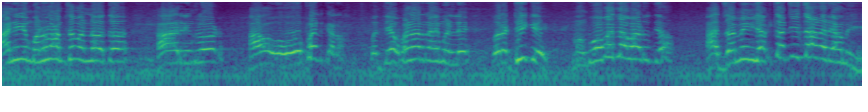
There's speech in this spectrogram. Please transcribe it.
आणि म्हणून आमचं म्हणणं होतं हा रिंग रोड हा ओपन करा. पण ते होणार नाही म्हणले. बरं ठीक आहे. मग मोबदला वाढू द्या. आज जमीन एकटाचीच जाणार आहे आम्ही.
